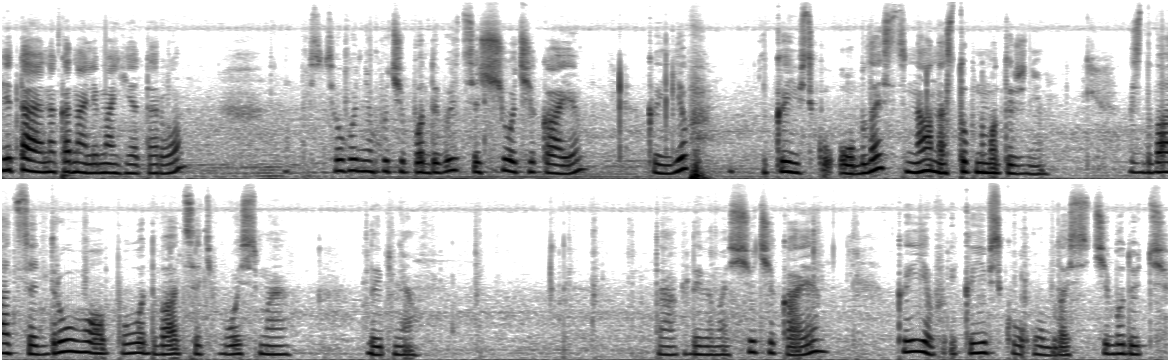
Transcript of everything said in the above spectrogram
Вітаю на каналі Магія Таро. Сьогодні хочу подивитися, що чекає Київ і Київську область на наступному тижні з 22 по 28 липня. Так, дивимося, що чекає Київ і Київську область. Чи будуть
